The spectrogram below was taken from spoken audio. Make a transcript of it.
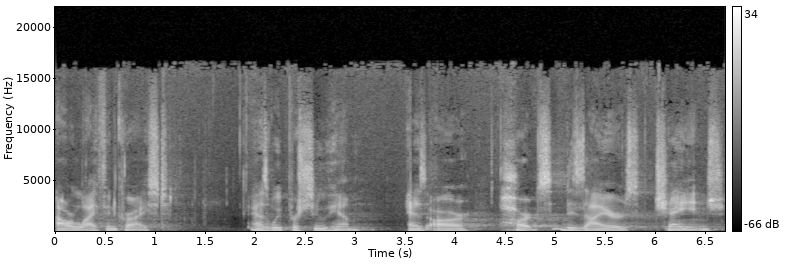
our life in Christ as we pursue him, as our heart's desires change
